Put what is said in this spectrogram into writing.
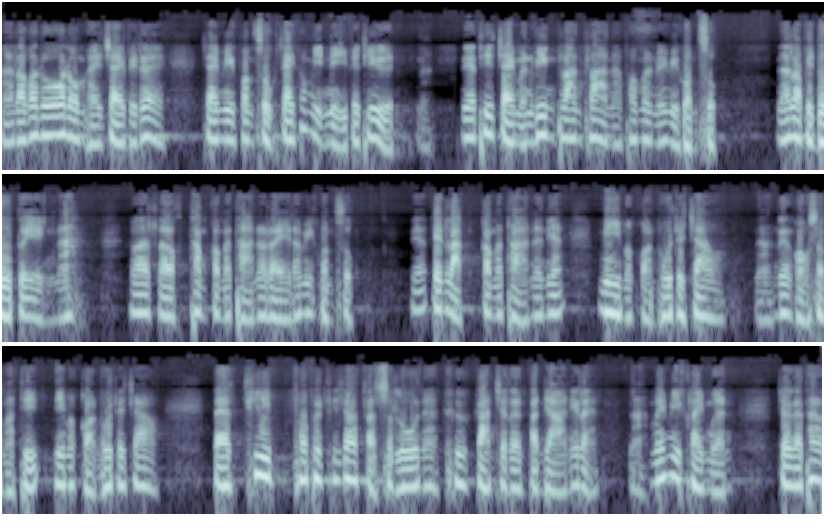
นะเราก็รู้ว่าลมหายใจไปเรื่อยใจมีความสุขใจก็มีหนีไปที่อื่นนะเนี่ยที่ใจมันวิ่งพล่านพล่านนะเพราะมันไม่มีความสุขนะเราไปดูตัวเองนะ ว่าเราทำกรรมฐานอะไรแล้วมีความสุขเนี่ยเป็นหลักกรรมฐานอันนี้มีมาก่อนพระพุทธเจ้านะเรื่องของสมาธิมีมาก่อนพระพุทธเจ้า แต่ที่พระพุทธเจ้าตรัสรู้นะคือการเจริญปัญญานี่แหละนะไม่มีใครเหมือน จนกระทั่ง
